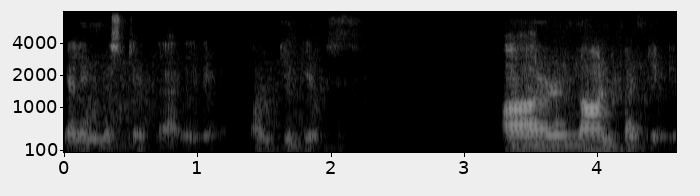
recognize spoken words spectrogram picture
मिस्टेक आ रही है कॉन्टिग्यूस और नॉन कॉन्टिग्यूस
